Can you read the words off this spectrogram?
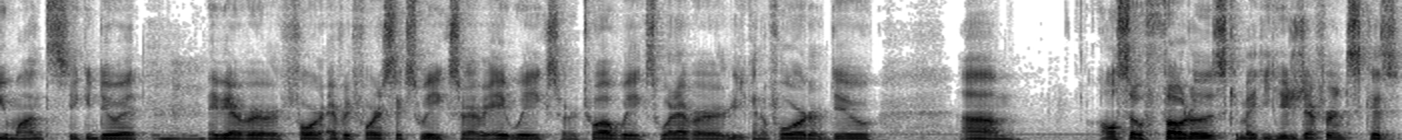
few months you can do it. Mm-hmm. Maybe every four every four to six weeks, or every eight weeks, or twelve weeks, whatever you can afford or do. Um, also, photos can make a huge difference because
